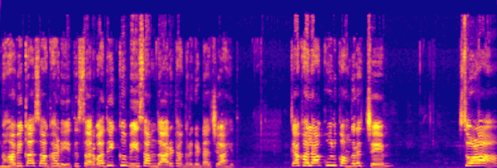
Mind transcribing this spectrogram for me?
महाविकास आघाडीत सर्वाधिक वीस आमदार ठाकरे गटाचे आहेत. त्या खलाखुल काँग्रेसचे सोळा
